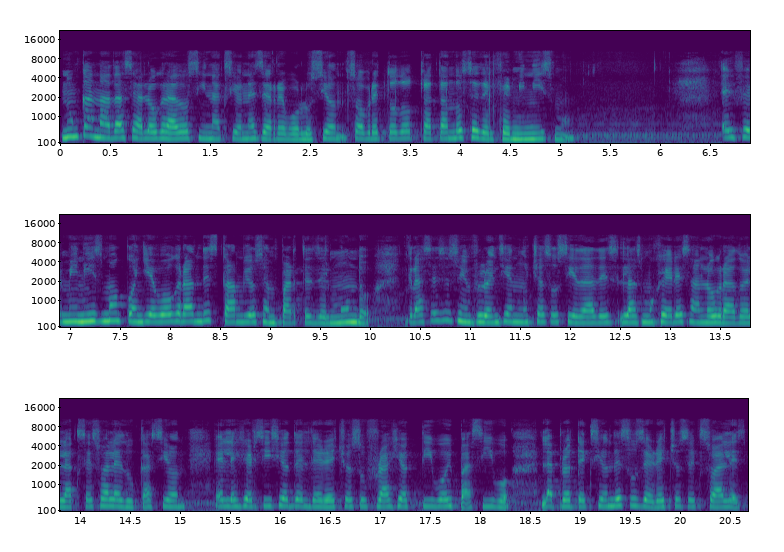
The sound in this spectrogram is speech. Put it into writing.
Nunca nada se ha logrado sin acciones de revolución, sobre todo tratándose del feminismo. El feminismo conllevó grandes cambios en partes del mundo. Gracias a su influencia en muchas sociedades, las mujeres han logrado el acceso a la educación, el ejercicio del derecho a sufragio activo y pasivo, la protección de sus derechos sexuales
